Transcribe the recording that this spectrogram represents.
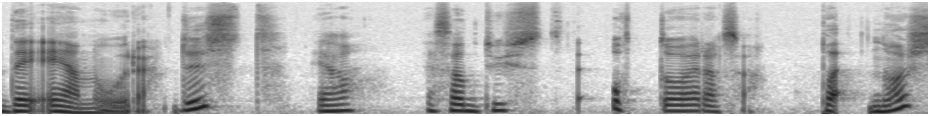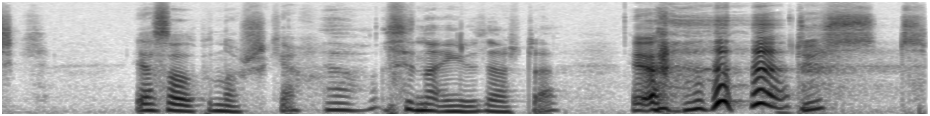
det ene ordet. Dust Ja, jeg sa dust. Åtte år, altså. på norsk. Jeg sa det på norsk, ja. Ja, Siden du har engelsk kjæreste. ja. Dust.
